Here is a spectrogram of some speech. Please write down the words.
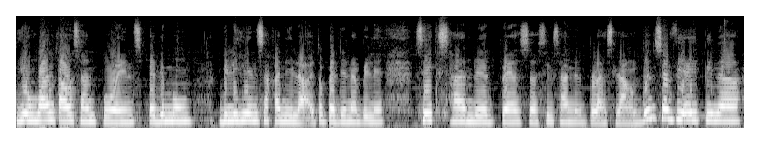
yung 1,000 points, pwede mong bilihin sa kanila. Ito pwede na bilhin 600 pesos, 600 plus lang. Doon sa VIP na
